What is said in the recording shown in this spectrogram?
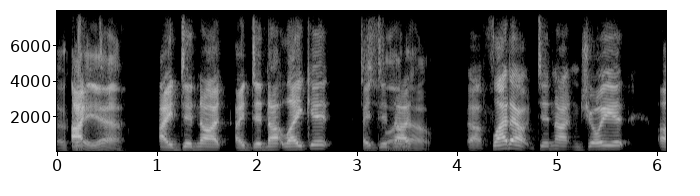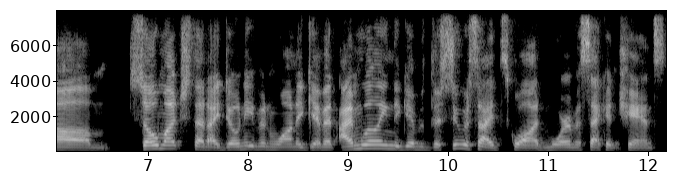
Okay, I- yeah. I did not. I did not like it. I did flat not out. uh, flat out did not enjoy it. Um, so much that I don't even want to give it. I'm willing to give the Suicide Squad more of a second chance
